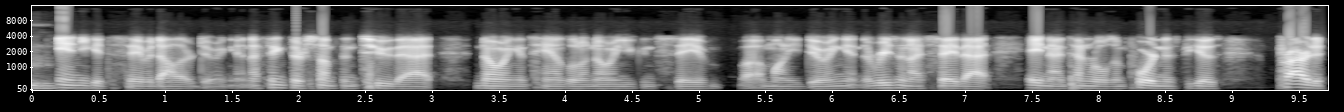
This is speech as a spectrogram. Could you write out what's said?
Mm-hmm. And you get to save a dollar doing it. And I think there's something to that, knowing it's handled and knowing you can save uh, money doing it. And the reason I say that 8, 9, 10 rule is important is because prior to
